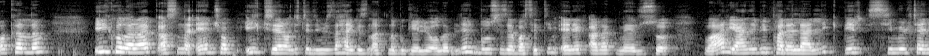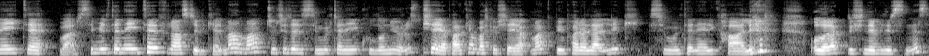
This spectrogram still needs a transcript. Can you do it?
bakalım. İlk olarak aslında en çok ilk gerondif dediğimizde herkesin aklına bu geliyor olabilir. Bu size bahsettiğim erek arak mevzusu var. Yani bir paralellik, bir simultaneite var. Simultaneite Fransızca bir kelime ama Türkçe'de de simultaneyi kullanıyoruz. Bir şey yaparken başka bir şey yapmak bir paralellik, simultanelik hali olarak düşünebilirsiniz.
